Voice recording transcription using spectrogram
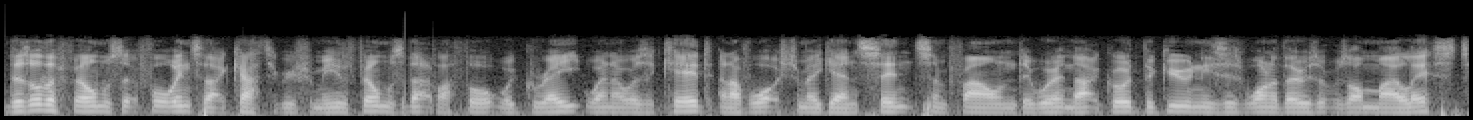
There's other films that fall into that category for me. The films that I thought were great when I was a kid, and I've watched them again since and found they weren't that good. The Goonies is one of those that was on my list.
